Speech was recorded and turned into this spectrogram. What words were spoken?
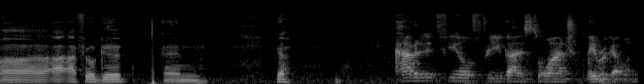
Uh, I, I feel good, and yeah, How did it feel for you guys to watch Labor going?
